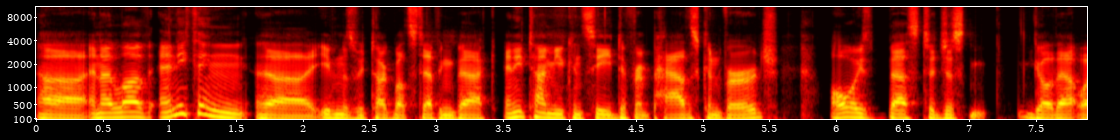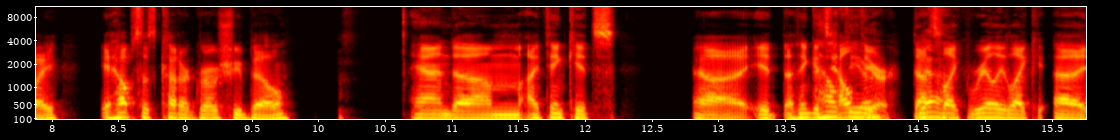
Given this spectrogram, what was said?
Uh, and I love anything, uh, even as we talk about stepping back, anytime you can see different paths converge, always best to just go that way. It helps us cut our grocery bill. And um, I think it's, uh, it, I think it's Healthier. healthier. That's Yeah. like really like, uh,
